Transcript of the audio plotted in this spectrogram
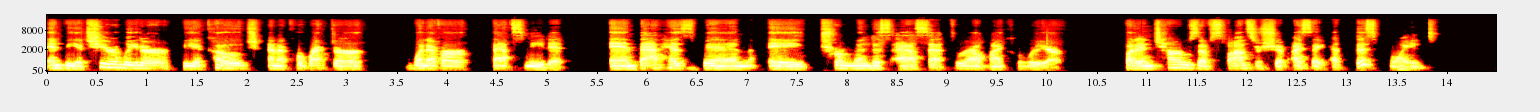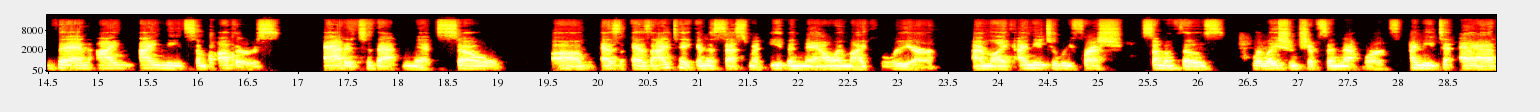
and be a cheerleader, be a coach and a corrector whenever that's needed. And that has been a tremendous asset throughout my career. But in terms of sponsorship, I say at this point, then I, I need some others added to that mix. So, um, as, as I take an assessment, even now in my career, I'm like, I need to refresh some of those relationships and networks. I need to add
